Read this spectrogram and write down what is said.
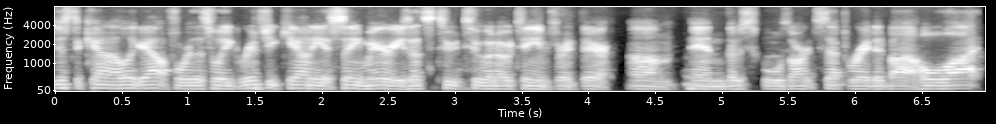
just to kind of look out for this week. Ritchie County at St. Mary's. That's two two and O oh teams right there, um, and those schools aren't separated by a whole lot.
